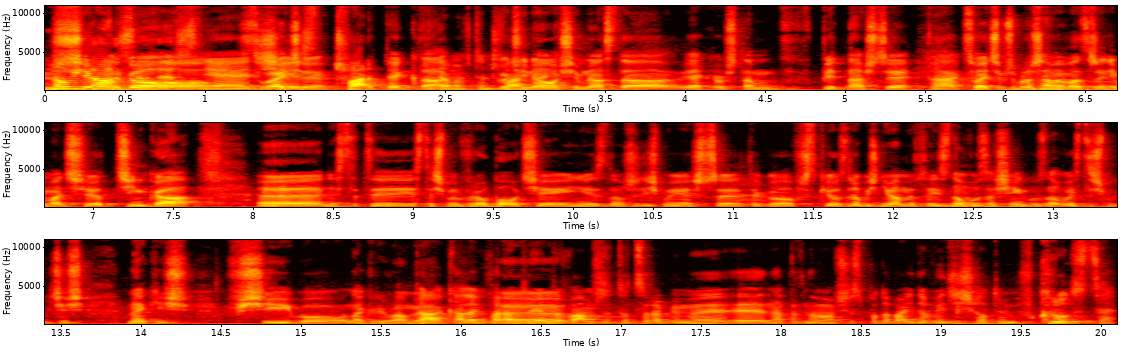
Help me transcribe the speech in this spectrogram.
No witamy Siemanko! serdecznie. Dzisiaj Słuchajcie, jest czwartek, Tak, witamy w ten czwartek. godzina 18, jakoś tam w 15. Tak. Słuchajcie, przepraszamy Was, że nie ma dzisiaj odcinka. E, niestety jesteśmy w robocie i nie zdążyliśmy jeszcze tego wszystkiego zrobić. Nie mamy tutaj znowu zasięgu, znowu jesteśmy gdzieś na jakiejś wsi, bo nagrywamy. Tak, ale gwarantujemy E, Wam, że to co robimy e, na pewno Wam się spodoba i dowiecie się o tym wkrótce.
